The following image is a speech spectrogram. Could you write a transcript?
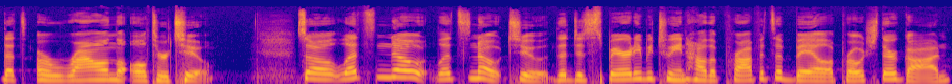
that's around the altar too. So let's note, let's note too, the disparity between how the prophets of Baal approached their God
